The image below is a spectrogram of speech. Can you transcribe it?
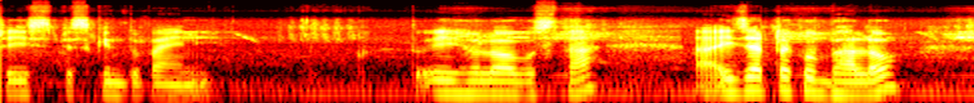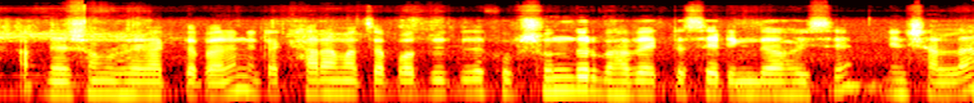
সেই স্পেস কিন্তু পাইনি। তো এই হলো অবস্থা। এই জাতটা খুব ভালো। আপনারা সংগ্রহে রাখতে পারেন। এটা খারামাচা পদ্ধতিতে খুব সুন্দরভাবে একটা সেটিং দেওয়া হয়েছে, ইনশাল্লাহ।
